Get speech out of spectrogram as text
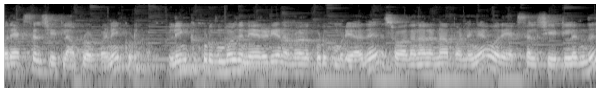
ஒரு எக்ஸல் ஷீட்டில் அப்லோட் பண்ணி கொடுங்க. லிங்க் கொடுக்கும்போது நேரடியாக நம்மளால் கொடுக்க முடியாது. ஸோ அதனால் என்ன பண்ணுங்கள் ஒரு எக்ஸல் ஷீட்லேருந்து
